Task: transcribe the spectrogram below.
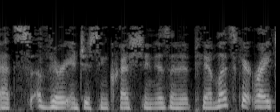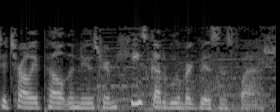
That's a very interesting question, isn't it, Pimm? Let's get right to Charlie Pellet in the newsroom. He's got a Bloomberg Business Flash.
